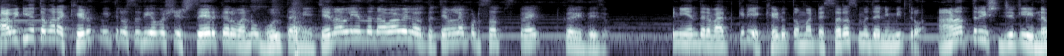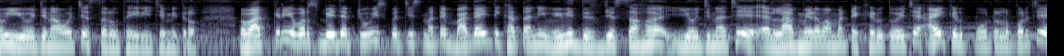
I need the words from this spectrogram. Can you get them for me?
આ વીડિયો તમારા ખેડૂત મિત્રો સુધી અવશ્ય શેર કરવાનું ભૂલતા નહીં. ચેનલની અંદર નવા આવેલા હોય તો ચેનલને પણ સબસ્ક્રાઇબ કરી દેજો. એની અંદર વાત કરીએ, ખેડૂતો માટે સરસ મજાની મિત્રો આડત્રીસ જેટલી નવી યોજનાઓ છે, શરૂ થઈ રહી છે મિત્રો. વાત કરીએ, વર્ષ બે હજાર ચોવીસ પચીસ માટે બાગાયતી ખાતાની વિવિધ જે સહાય યોજના છે, એ લાભ મેળવવા માટે ખેડૂતોએ છે આઈ ખેડૂત પોર્ટલ ઉપર છે,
